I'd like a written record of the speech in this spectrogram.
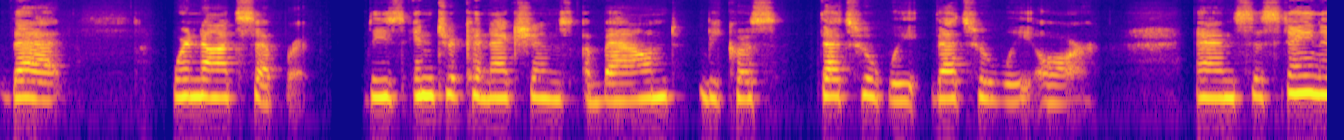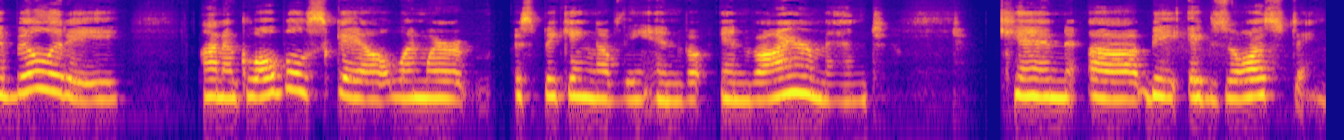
that we're not separate. These interconnections abound because that's who we that's who we are. And sustainability on a global scale, when we're speaking of the env- environment, can uh, be exhausting.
